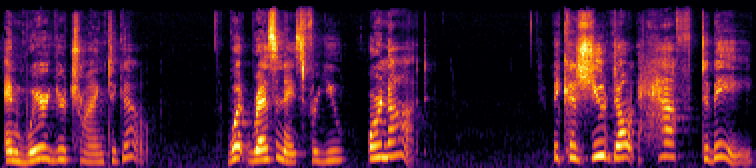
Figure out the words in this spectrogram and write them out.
and where you're trying to go, what resonates for you or not. Because you don't have to be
